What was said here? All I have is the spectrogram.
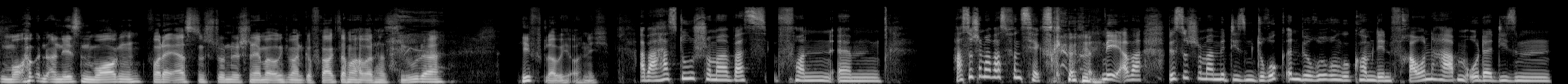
am nächsten Morgen vor der ersten Stunde schnell mal irgendjemand gefragt, sag mal, was hast du da? Hilft, glaube ich, auch nicht. Aber hast du schon mal was von ähm, Hast du schon mal was von Sex gehört? nee, aber bist du schon mal mit diesem Druck in Berührung gekommen, den Frauen haben oder diesem,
